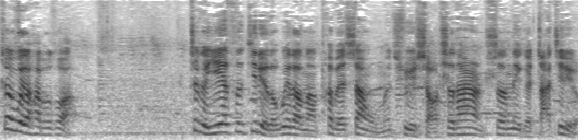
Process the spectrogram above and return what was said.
这个味道还不错。这个椰丝鸡柳的味道呢，特别像我们去小吃摊上吃的那个炸鸡柳，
